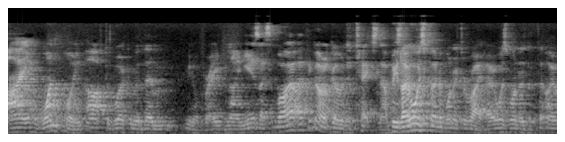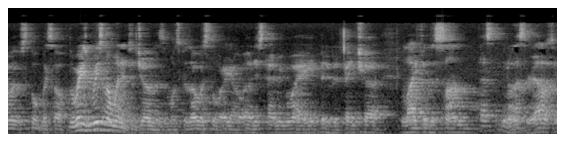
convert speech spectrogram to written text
I at one point after working with them, you know, for eight nine years, I said, well, I I think I'll go into text now because I always kind of wanted to write. I always wanted to. Th- I always thought myself. The re- reason I went into journalism was because I always thought, you know, Ernest Hemingway, a bit of adventure, life in the sun. That's you know, that's the reality.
